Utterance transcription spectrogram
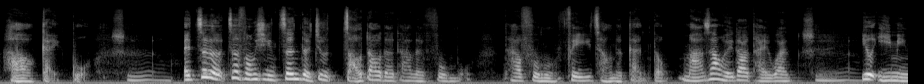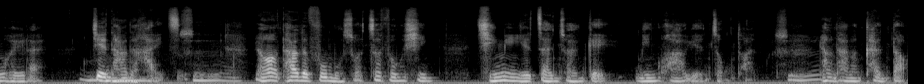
好好改过。是，哎，这个这封信真的就找到了他的父母，他父母非常的感动，马上回到台湾，是。又移民回来见他的孩子，嗯、是，然后他的父母说，这封信，请你也辗转给明华园总团，是。让他们看到。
